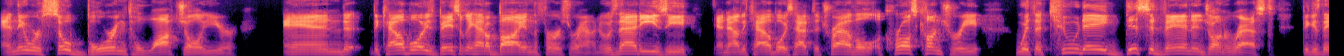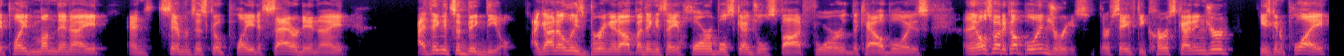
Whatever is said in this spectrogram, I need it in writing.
and they were so boring to watch all year. And the Cowboys basically had a bye in the first round. It was that easy. And now the Cowboys have to travel across country with a two day disadvantage on rest because they played Monday night and San Francisco played a Saturday night, I think it's a big deal. I got to at least bring it up. I think it's a horrible schedule spot for the Cowboys. And they also had a couple injuries. Their safety Kearse got injured. He's going to play,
